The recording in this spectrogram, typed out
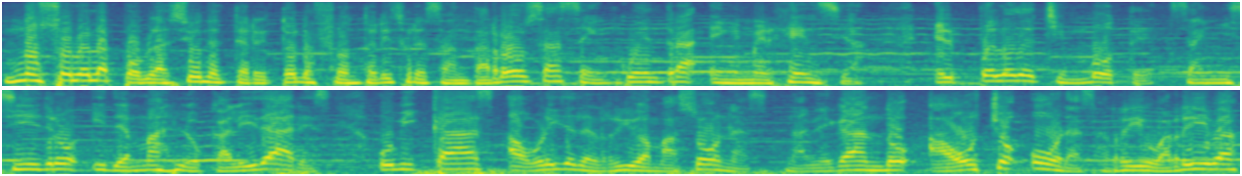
No solo la población del territorio fronterizo de Santa Rosa se encuentra en emergencia, el pueblo de Chimbote, San Isidro y demás localidades ubicadas a orillas del río Amazonas, navegando a 8 horas río arriba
